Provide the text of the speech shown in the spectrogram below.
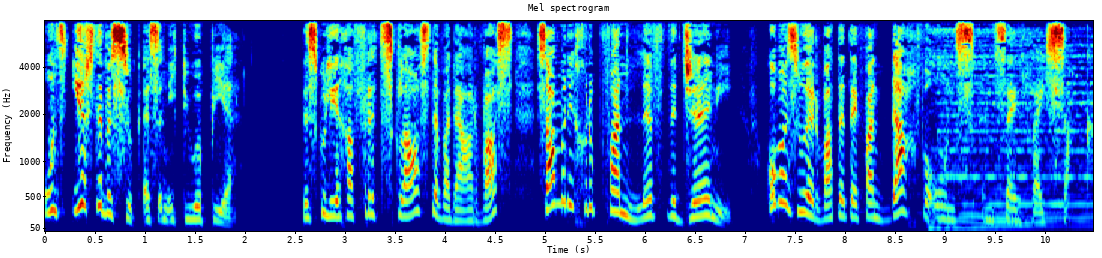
Ons eerste besoek is in Ethiopië. Dis kollega Fritz Klaaste wat daar was, saam met die groep van Live the Journey. Kom ons hoor wat het hy vandag vir ons in sy reissak.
